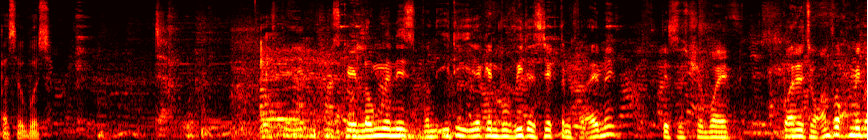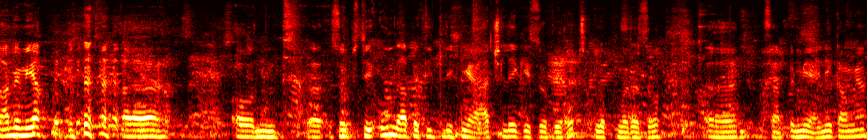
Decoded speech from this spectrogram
bei sowas. Dass dir jedenfalls gelungen ist, wenn ich die irgendwo wieder sehe, dann freue ich mich. Das ist schon mal gar nicht so einfach mit einem mehr. Äh, und äh, selbst die unappetitlichen Ratschläge, so wie Rotzglocken oder so, äh, sind bei mir eingegangen.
